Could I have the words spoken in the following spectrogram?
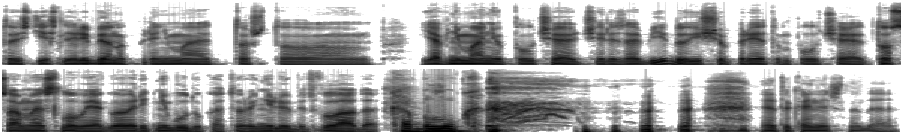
То есть, если ребенок принимает то, что я внимание получаю через обиду, еще при этом получает то самое слово, я говорить не буду, которое не любит Влада, Каблук. это, конечно, да.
